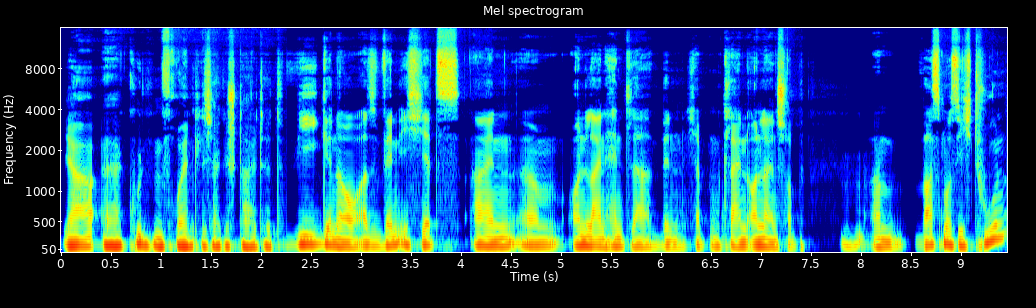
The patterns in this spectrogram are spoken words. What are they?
ja äh, kundenfreundlicher gestaltet. Wie genau? Also wenn ich jetzt ein ähm, Online-Händler bin, ich habe einen kleinen Online-Shop, mhm. ähm, was muss ich tun,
